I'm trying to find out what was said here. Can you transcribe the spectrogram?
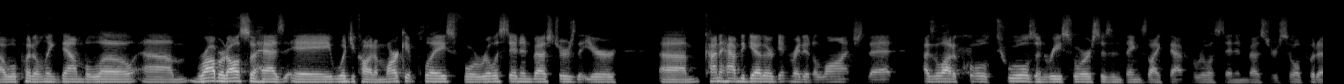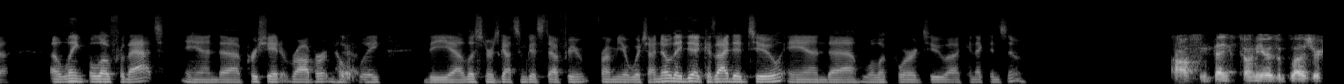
Uh, we'll put a link down below. Um, Robert also has a what do you call it? A marketplace for real estate investors that you're um, kind of have together, getting ready to launch. That has a lot of cool tools and resources and things like that for real estate investors. So I'll put a, a link below for that. And uh, appreciate it, Robert. And hopefully yeah. the uh, listeners got some good stuff you, from you, which I know they did because I did too. And uh, we'll look forward to uh, connecting soon. Awesome. Thanks, Tony. It was a pleasure.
